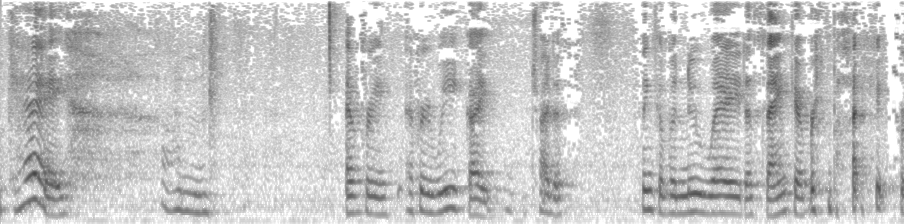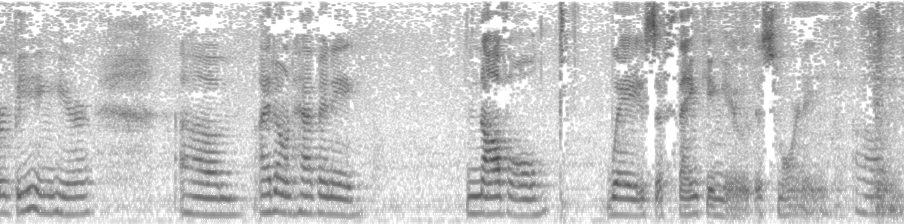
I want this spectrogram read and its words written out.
Okay. Um, every every week, I try to think of a new way to thank everybody for being here. Um, I don't have any novel ways of thanking you this morning, um,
